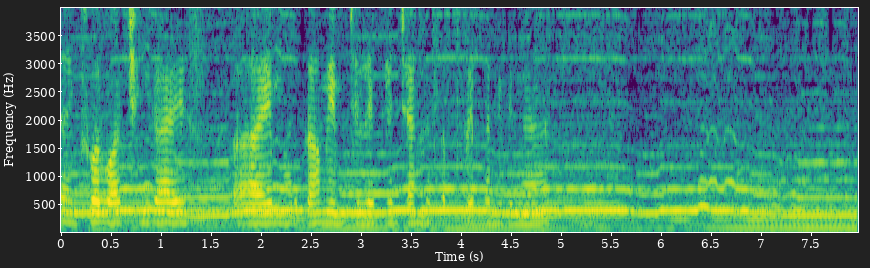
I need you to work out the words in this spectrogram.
தேங்க்ஸ் ஃபார் வாட்சிங் கைஸ் பாய் மறக்காமல் எம்ஜி லைஃப்ல சேனலை சப்ஸ்கிரைப் பண்ணிவிடுங்க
